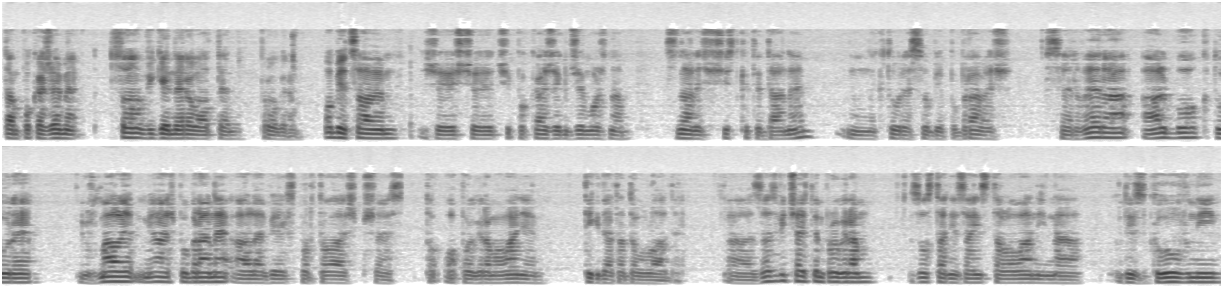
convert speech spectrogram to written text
tam pokażemy, co wygenerował ten program. Obiecałem, że jeszcze Ci pokażę, gdzie można znaleźć wszystkie te dane, mm, które sobie pobrałeś z serwera albo które już małe miałeś pobrane, ale wyeksportowałeś przez to oprogramowanie Tick Data Downloader. Zazwyczaj ten program zostanie zainstalowany na dysk główny.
